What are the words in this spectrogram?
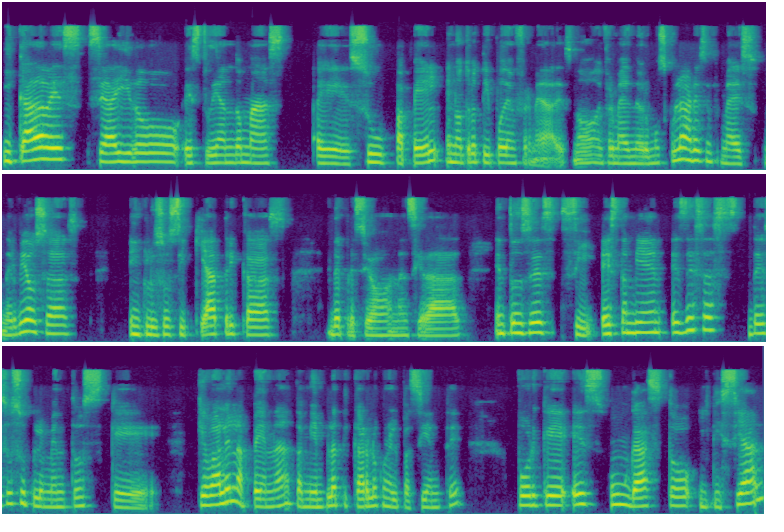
Y cada vez se ha ido estudiando más eh, su papel en otro tipo de enfermedades, ¿no? Enfermedades neuromusculares, enfermedades nerviosas, incluso psiquiátricas, depresión, ansiedad. Entonces, sí, es también, es de, esas, de esos suplementos que, que vale la pena también platicarlo con el paciente porque es un gasto inicial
